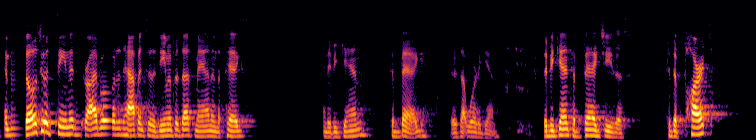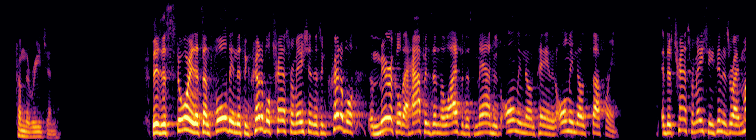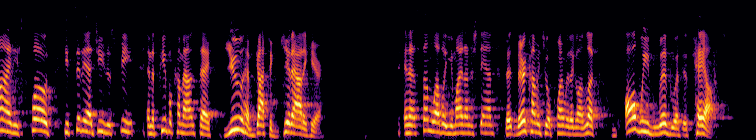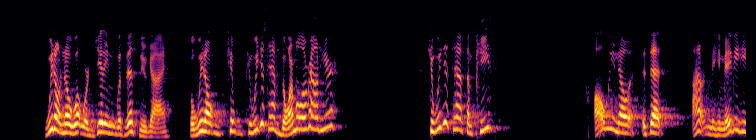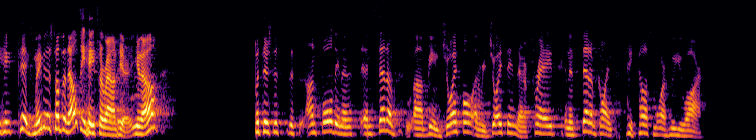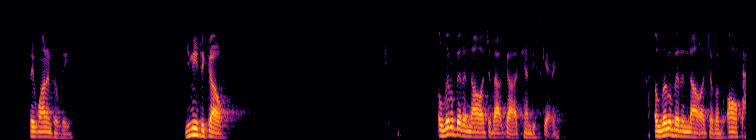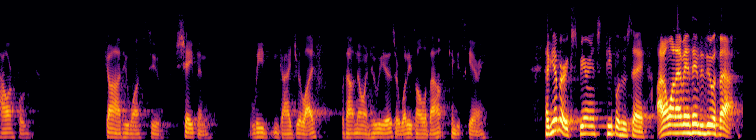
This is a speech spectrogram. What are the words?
And those who had seen it described what had happened to the demon possessed man and the pigs. And they began to beg. There's that word again. They began to beg Jesus to depart from the region. There's a story that's unfolding, this incredible transformation, this incredible miracle that happens in the life of this man who's only known pain and only known suffering. And there's transformation. He's in his right mind. He's clothed. He's sitting at Jesus' feet. And the people come out and say, You have got to get out of here. And at some level, you might understand that they're coming to a point where they're going, Look, all we've lived with is chaos. We don't know what we're getting with this new guy, but we don't. Can, can we just have normal around here? Can we just have some peace? All we know is that I don't maybe he hates pigs. Maybe there's something else he hates around here, you know? But there's this, this unfolding, and instead of uh, being joyful and rejoicing, they're afraid. And instead of going, hey, tell us more who you are, they want him to leave. You need to go. A little bit of knowledge about God can be scary a little bit of knowledge of an all powerful God who wants to shape and lead and guide your life without knowing who He is or what He's all about can be scary. Have you ever experienced people who say, I don't want to have anything to do with that?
